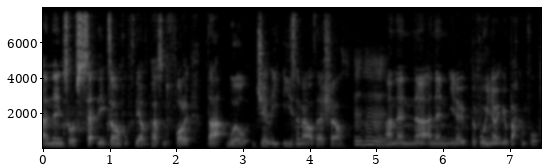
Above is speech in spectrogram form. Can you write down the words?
and then sort of set the example for the other person to follow, that will gently ease them out of their shell. Mm-hmm. And then, uh, and then, you know, before you know it, you're back and forth.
